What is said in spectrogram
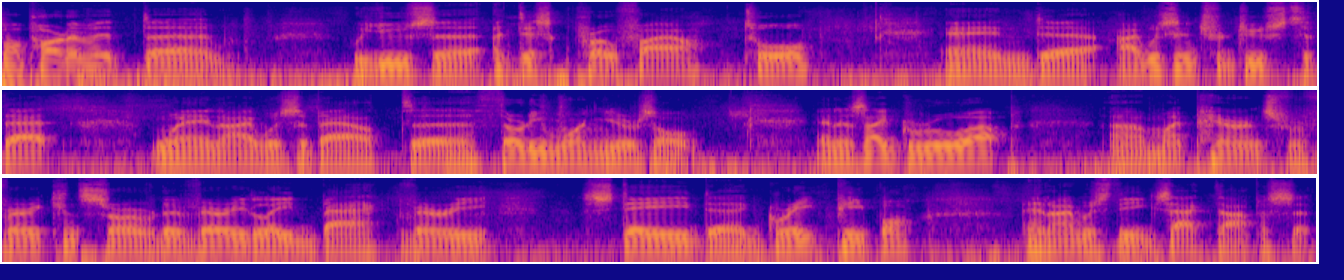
Well, part of it, uh, we use a, a disc profile tool, and uh, I was introduced to that when I was about uh, 31 years old. And as I grew up, uh, my parents were very conservative, very laid back, very staid, uh, great people, and I was the exact opposite.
